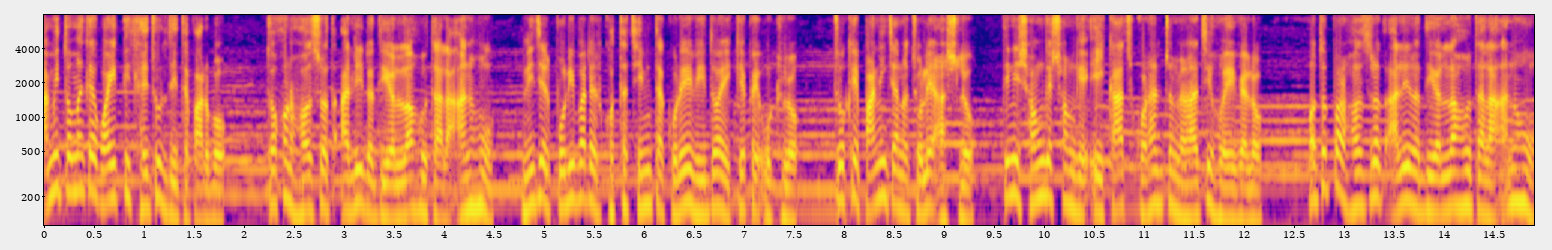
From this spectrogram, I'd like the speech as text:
আমি তোমাকে কয়েকটি খেজুর দিতে পারব। তখন হজরত আলী রদিয়াল্লাহ তালা আনহু নিজের পরিবারের কথা চিন্তা করে হৃদয়ে কেঁপে উঠল। চোখে পানি যেন চলে আসলো। তিনি সঙ্গে সঙ্গে এই কাজ করার জন্য রাজি হয়ে গেল। অতঃপর হজরত আলী রদিয়াল্লাহ তালা আনহু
